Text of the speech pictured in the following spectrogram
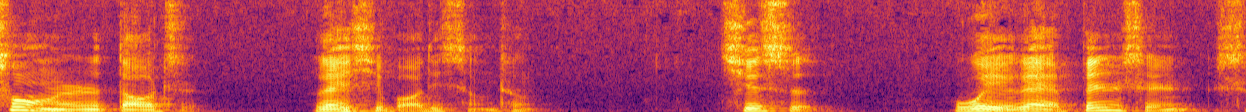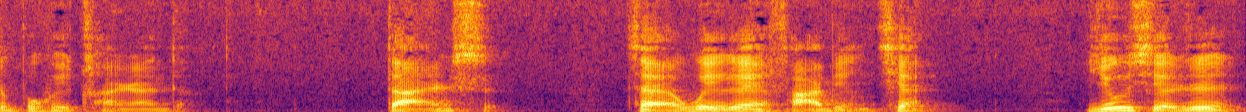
从而导致癌细胞的生成。其实，胃癌本身是不会传染的，但是在胃癌发病前，有些人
